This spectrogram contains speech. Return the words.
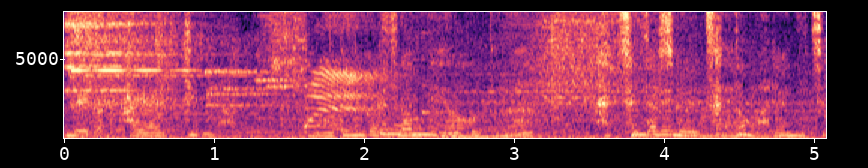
내가 가야 할 길이야. 모든 것은 끝났네요. 다친 자리를 찾기 마련이죠.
